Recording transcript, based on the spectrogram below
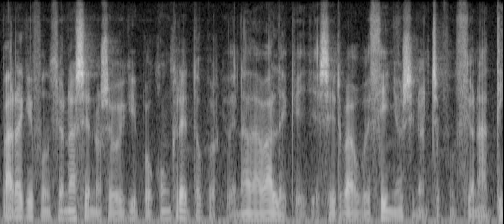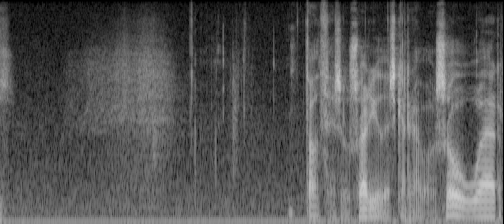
para que funcionase no seu equipo concreto, porque de nada vale que lle sirva ao veciño se non che funciona a ti. Entonces o usuario descargaba o software,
